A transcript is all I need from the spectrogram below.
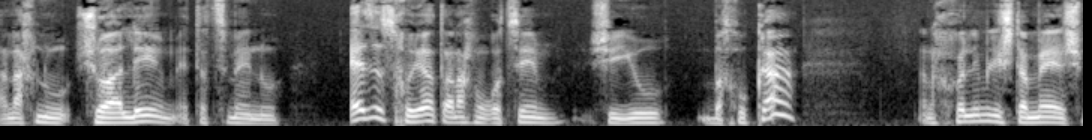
אנחנו שואלים את עצמנו איזה זכויות אנחנו רוצים שיהיו בחוקה, אנחנו יכולים להשתמש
